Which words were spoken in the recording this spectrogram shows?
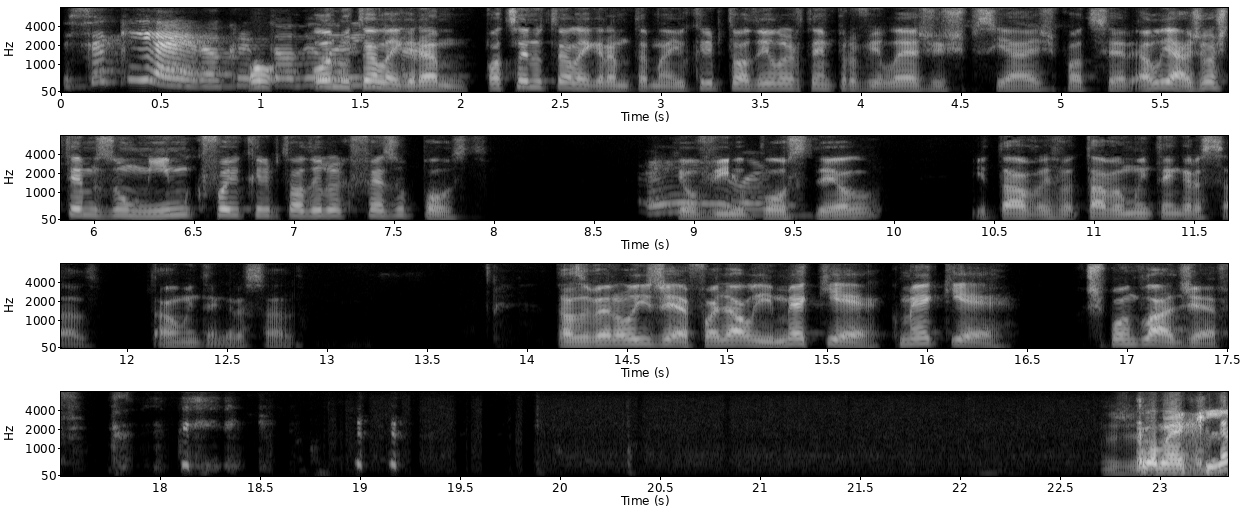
Isso é que era, o Ou, criptodealer. ou no. Telegram. Pode ser no Telegram também. O Crypto Dealer tem privilégios especiais. Pode ser. Aliás, hoje temos um mimo que foi o Crypto Dealer que fez o post. Que eu vi o post dele e estava muito engraçado. Estava muito engraçado. Estás a ver ali, Jeff? Olha ali. Como é que é? Como é que é? Responde lá, Jeff. Como é que é?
